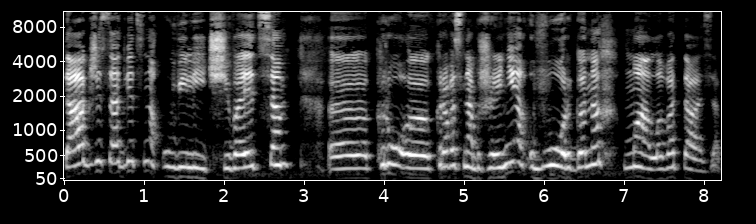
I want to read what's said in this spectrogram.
Также, соответственно, увеличивается кровоснабжения в органах малого таза.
